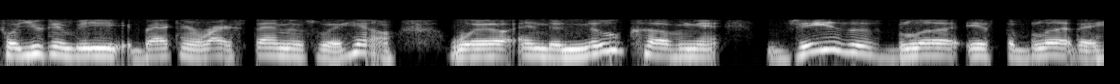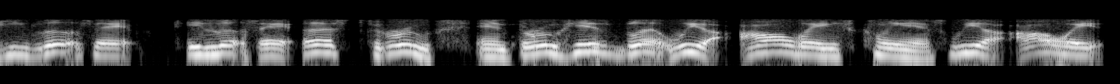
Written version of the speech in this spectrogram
for you can be back in right standings with him. Well, in the new covenant, Jesus' blood is the blood that he looks at he looks at us through and through his blood we are always cleansed. We are always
